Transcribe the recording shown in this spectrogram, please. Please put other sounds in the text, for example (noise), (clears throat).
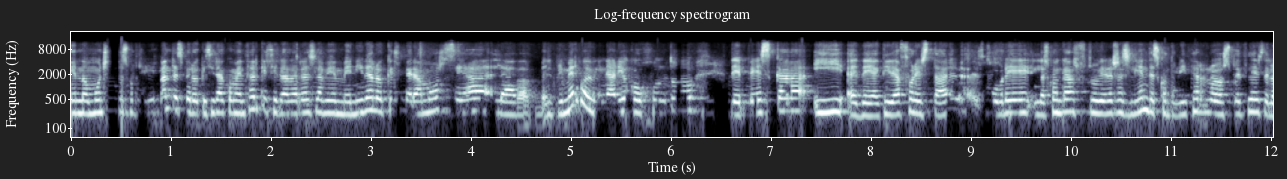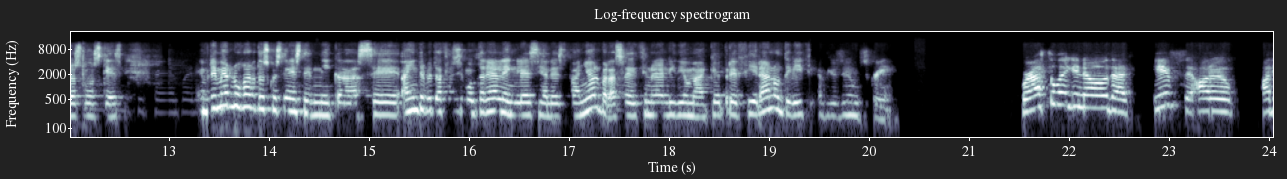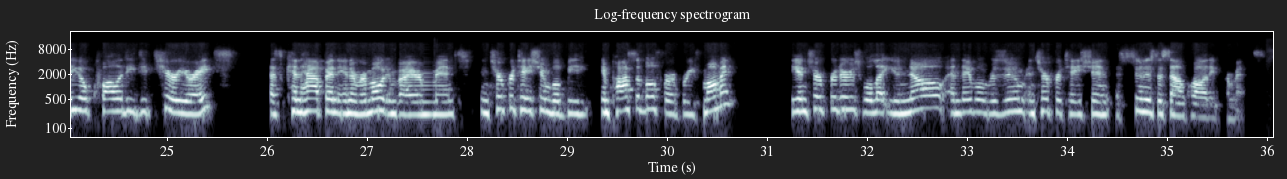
Muchos participantes, pero quisiera comenzar, quisiera darles la bienvenida a lo que esperamos sea el primer webinario conjunto de pesca y eh, de actividad forestal sobre las cuencas fluviales resilientes, contabilizar los peces de los bosques. En primer lugar, dos cuestiones técnicas. Eh, hay interpretación simultánea al inglés y al español para seleccionar el idioma que prefieran. Utilicen your Zoom screen. We're asked to let you know that if the audio, audio quality deteriorates, as can happen in a remote environment, interpretation will be impossible for a brief moment. The interpreters will let you know and they will resume interpretation as soon as the sound quality permits.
